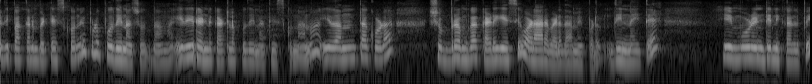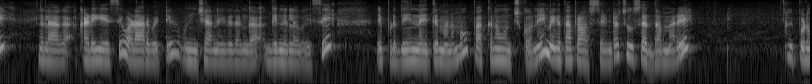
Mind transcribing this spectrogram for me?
ఇది పక్కన పెట్టేసుకొని ఇప్పుడు పుదీనా చూద్దాము. ఇది రెండు కట్టల పుదీనా తీసుకున్నాను. ఇదంతా కూడా శుభ్రంగా కడిగేసి వడారబెడదాం ఇప్పుడు. దీన్నైతే ఈ మూడింటిని కలిపి ఇలాగ కడిగేసి వడారబెట్టి ఉంచాను ఈ విధంగా గిన్నెలో వేసి. ఇప్పుడు దీన్నైతే మనము పక్కన ఉంచుకొని మిగతా ప్రాసెస్ ఏంటో చూసేద్దాం మరి. ఇప్పుడు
